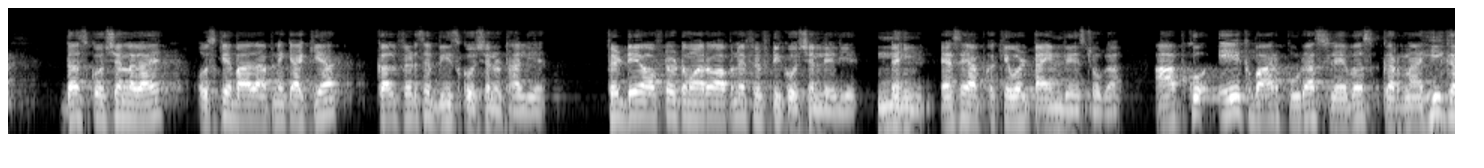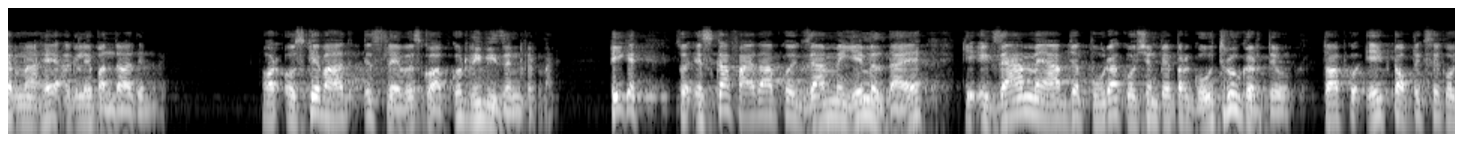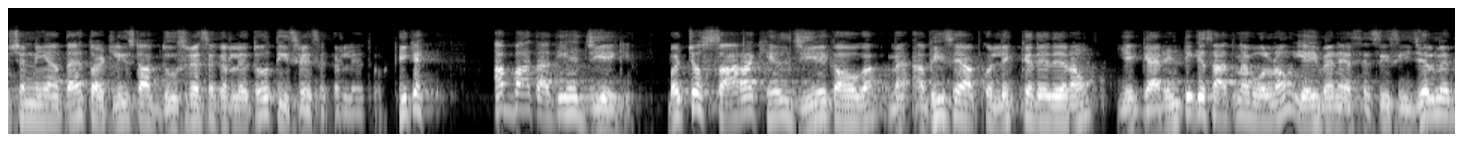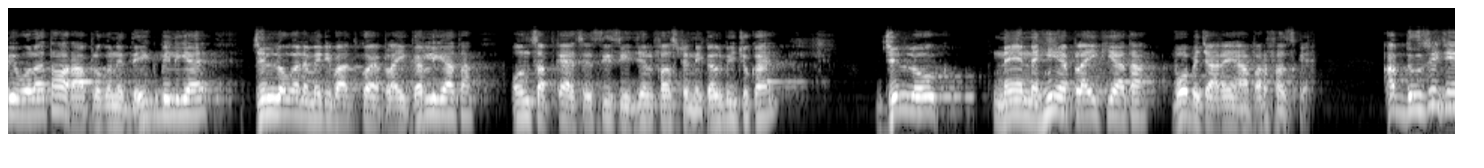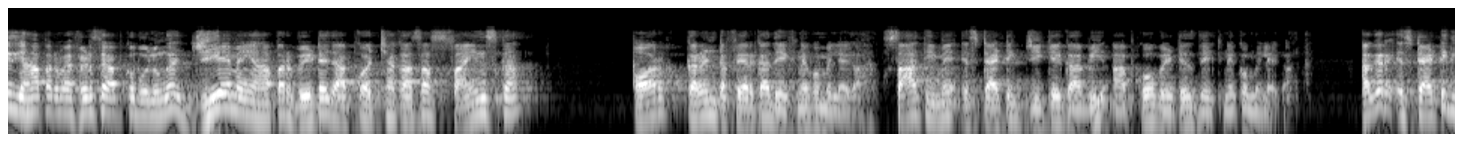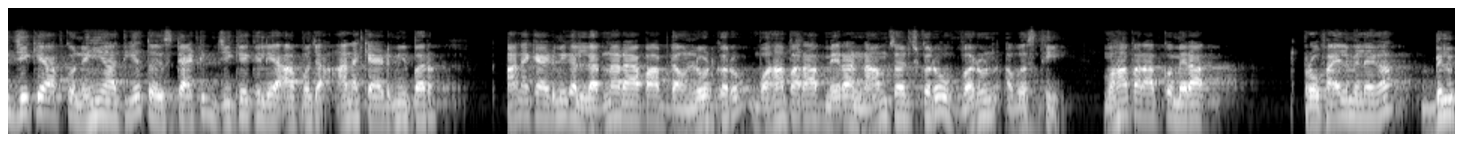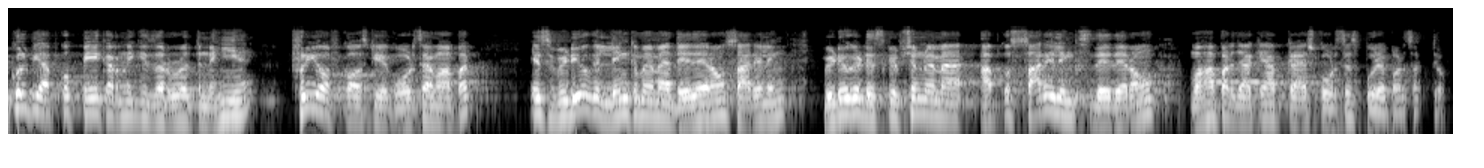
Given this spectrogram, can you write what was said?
दस क्वेश्चन लगाए, उसके बाद आपने क्या किया, कल फिर से बीस क्वेश्चन उठा लिए। फिर डे आफ्टर टुमारो आपने फिफ्टी क्वेश्चन ले लिए। नहीं, ऐसे आपका केवल टाइम वेस्ट होगा। आपको एक बार पूरा सिलेबस करना ही करना है अगले पंद्रह दिन में। और उसके बाद इस सिलेबस को आपको रिवीजन करना है। ठीक है? तो इसका फ़ायदा आपको एग्ज़ाम में ये मिलता है कि एग्ज़ाम में आप जब पूरा क्वेश्चन पेपर गो थ्रू करते हो तो आपको एक टॉपिक से क्वेश्चन नहीं आता है तो एटलीस्ट आप दूसरे से कर लेते हो, तीसरे से कर लेते हो, ठीक है? अब बात आती है जीए की। बच्चों, सारा खेल जीए का होगा। मैं अभी से आपको लिख के दे दे रहा हूँ। ये गारंटी के साथ मैं बोल रहा हूँ। यही मैंने एसएससी सीजीएल में भी बोला था और आप लोगों ने देख भी लिया है। जिन लोगों ने मेरी बात को अप्लाई कर लिया था, उन सबका एसएससी सीजीएल फ़र्स्ट निकल भी चुका है। जिन लोग ने नहीं अप्लाई किया था, वो बेचारे यहाँ पर फंस गए। अब दूसरी चीज़ यहाँ पर मैं फिर से आपको बोलूँगा जीए में यहाँ पर वेटेज आपको अच्छा खासा साइंस का और करंट अफेयर का देखने को मिलेगा। साथ ही में स्टैटिक जीके का भी आपको वेटेज देखने को मिलेगा। अगर स्टैटिक जीके आपको नहीं आती है तो स्टैटिक जीके के लिए आप मुझे अन अकेडमी पर अन अकेडमी का लर्नर ऐप आप डाउनलोड करो। वहाँ पर आप मेरा नाम सर्च करो, वरुण अवस्थी। वहाँ पर आपको मेरा प्रोफ़ाइल मिलेगा। बिल्कुल भी आपको पे करने की ज़रूरत नहीं है। फ्री ऑफ़ कॉस्ट ये कोर्स है वहाँ पर। इस वीडियो के लिंक में मैं दे दे रहा हूँ सारे लिंक वीडियो के डिस्क्रिप्शन में मैं आपको सारे लिंक्स दे दे रहा हूँ। वहाँ पर जाके आप क्रैश कोर्सेज पूरे पढ़ सकते हो।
